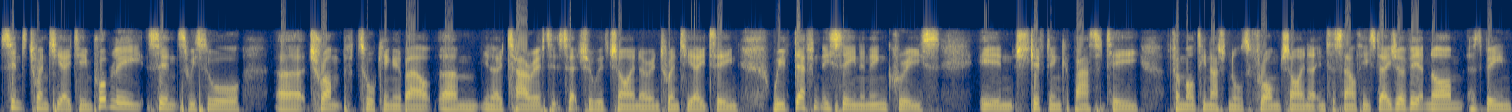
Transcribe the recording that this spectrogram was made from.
since 2018, probably since we saw uh, Trump talking about um, you know tariffs etc. with China in 2018, we've definitely seen an increase in shifting capacity for multinationals from China into Southeast Asia. Vietnam has been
